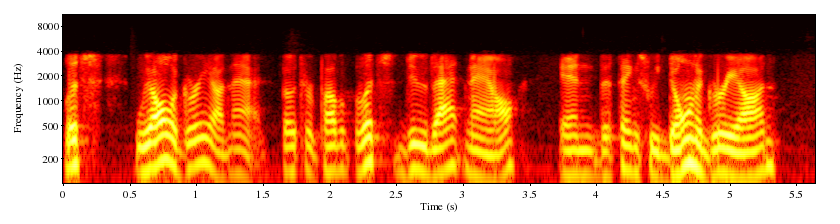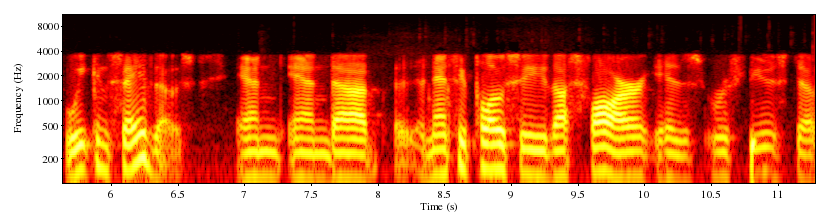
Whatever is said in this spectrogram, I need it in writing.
Let's we all agree on that. Both Republicans. Let's do that now, and the things we don't agree on, we can save those and and uh, Nancy Pelosi thus far has refused to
